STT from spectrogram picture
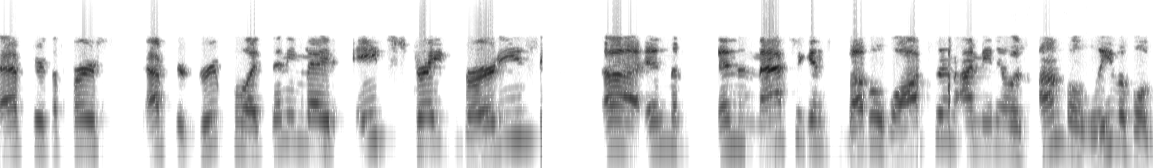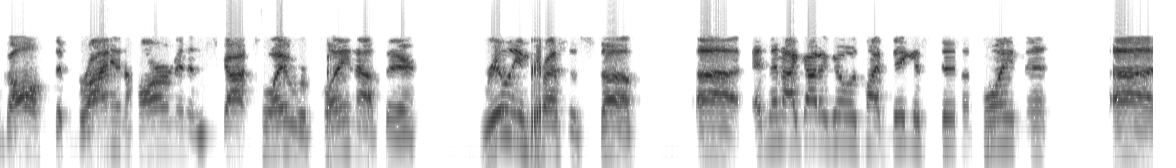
after the first after group play, then he made eight straight birdies uh, in the in the match against Bubba Watson. I mean, it was unbelievable golf that Brian Harman and Scott Tway were playing out there. Really impressive stuff. Uh, and then I got to go with my biggest disappointment, uh,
